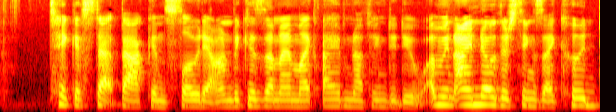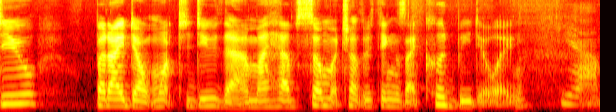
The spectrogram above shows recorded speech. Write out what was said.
take a step back and slow down because then I'm like I have nothing to do. I mean, I know there's things I could do, but I don't want to do them. I have so much other things I could be doing. Yeah.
